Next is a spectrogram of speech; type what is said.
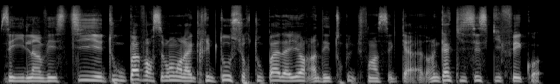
C'est il investit et tout. Pas forcément dans la crypto surtout pas d'ailleurs un des trucs enfin c'est un gars qui sait ce qu'il fait quoi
